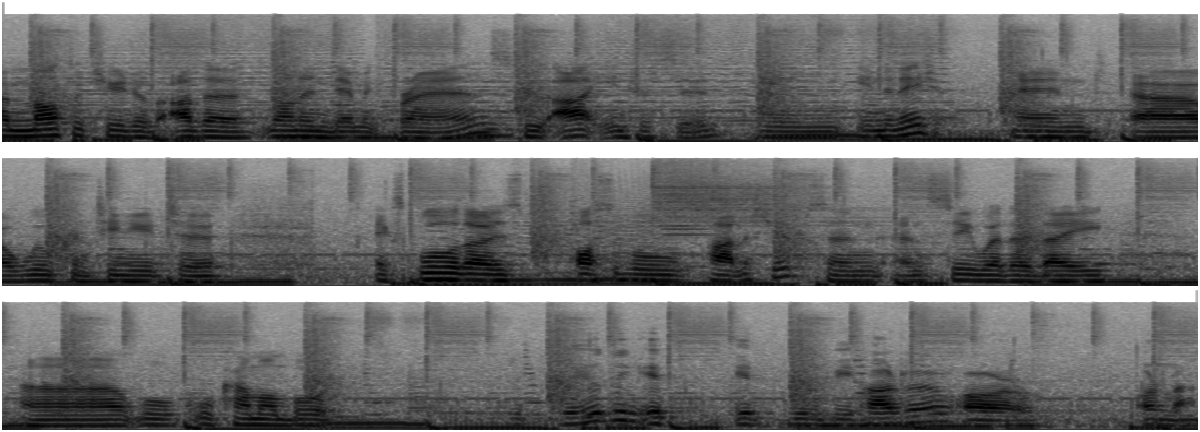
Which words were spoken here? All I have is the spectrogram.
a multitude of other non-endemic brands who are interested in Indonesia, and uh, we'll continue to explore those possible partnerships and, and see whether they uh, will, will come on board. Do you think it it will be harder or or not?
